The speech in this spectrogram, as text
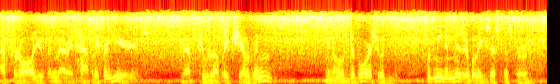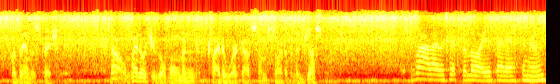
After all, you've been married happily for years. You have two lovely children. You know, divorce would would mean a miserable existence for for them especially. Now, why don't you go home and try to work out some sort of an adjustment? while I was at the lawyer's that afternoon,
